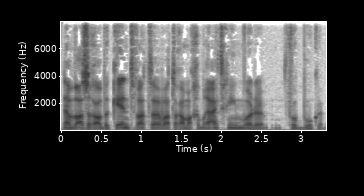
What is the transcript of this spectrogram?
Dan was er al bekend wat er, wat er allemaal gebruikt ging worden voor boeken.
